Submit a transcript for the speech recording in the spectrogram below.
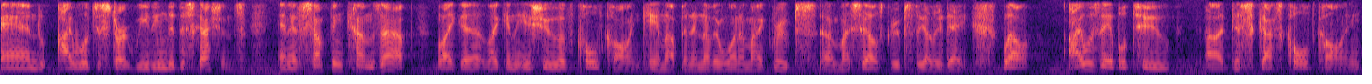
and I will just start reading the discussions. And if something comes up, like a like an issue of cold calling came up in another one of my groups, uh, my sales groups the other day. Well, I was able to uh, discuss cold calling,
